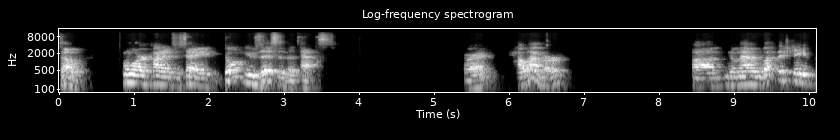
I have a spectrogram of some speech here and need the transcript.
So more kind of to say, don't use this as a test. All right, however. Uh, no matter what the shape,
